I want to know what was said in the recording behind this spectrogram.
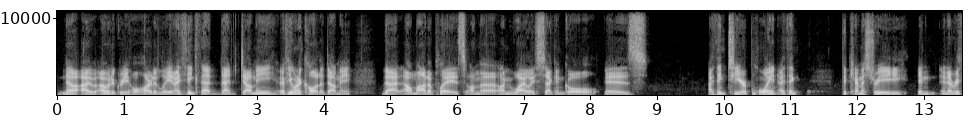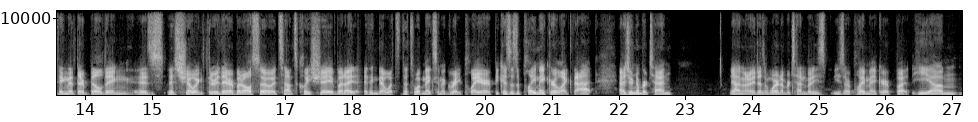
no, I, I would agree wholeheartedly, and I think that that dummy, if you want to call it a dummy, that Almada plays on the on Wiley's second goal is, I think to your point, I think the chemistry in in everything that they're building is is showing through there. But also, it sounds cliche, but I, I think that what's that's what makes him a great player because as a playmaker like that, as your number ten, yeah, I know he doesn't wear number ten, but he's he's our playmaker. But he um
